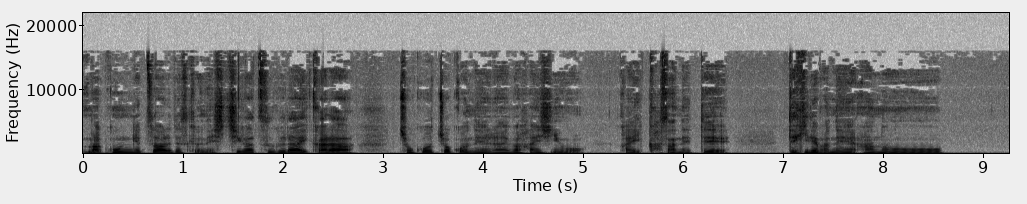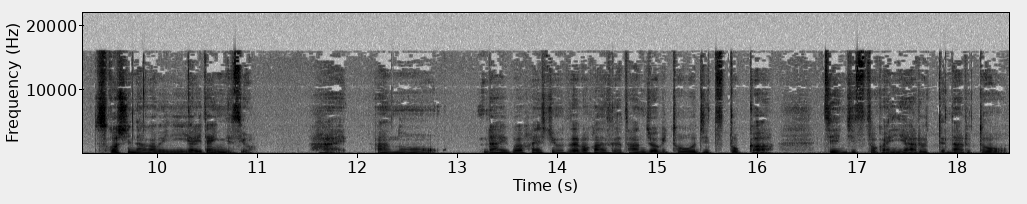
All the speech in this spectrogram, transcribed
まあ今月はあれですけどね7月ぐらいからちょこちょこねライブ配信を回重ねてできればねあのー少し長めにやりたいんですよ。はい。あのライブ配信を例えば分かんないですけど誕生日当日とか前日とかにやるってなると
